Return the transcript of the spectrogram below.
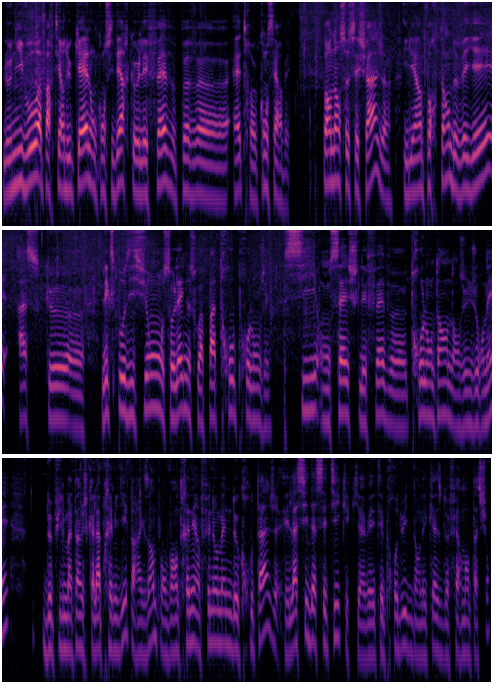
le niveau à partir duquel on considère que les fèves peuvent euh, être conservées. Pendant ce séchage, il est important de veiller à ce que euh, l'exposition au soleil ne soit pas trop prolongée. Si on sèche les fèves euh, trop longtemps dans une journée, depuis le matin jusqu'à l'après-midi par exemple, on va entraîner un phénomène de croûtage et l'acide acétique qui avait été produit dans les caisses de fermentation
